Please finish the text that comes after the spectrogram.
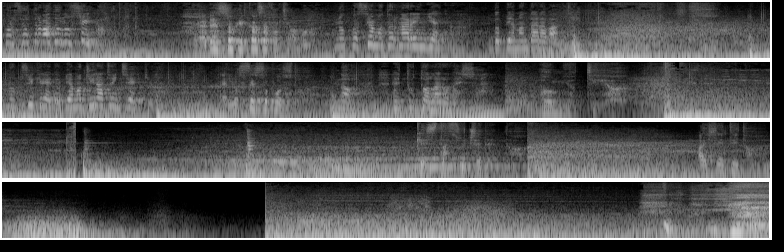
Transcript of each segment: Forse ho trovato un'uscita. E adesso che cosa facciamo? Non possiamo tornare indietro. Dobbiamo andare avanti. Non ci credo, abbiamo girato in cerchio. È lo stesso posto. No, è tutto alla rovescia. Oh mio Dio. Che sta succedendo? Hai sentito? Yeah.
